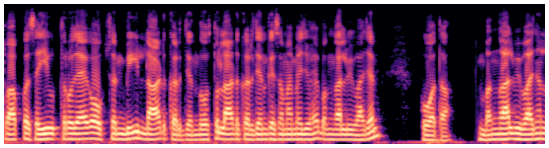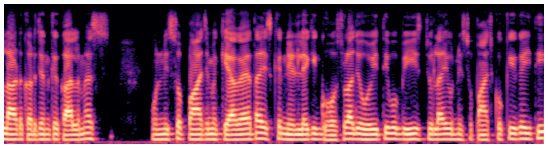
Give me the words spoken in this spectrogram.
तो आपका सही उत्तर हो जाएगा ऑप्शन बी लॉर्ड कर्जन। दोस्तों, लॉर्ड कर्जन के समय में जो है बंगाल विभाजन हुआ था। बंगाल विभाजन लॉर्ड कर्जन के काल में 1905 में किया गया था। इसके निर्णय की घोषणा जो हुई थी वो 20 जुलाई 1905 को की गई थी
